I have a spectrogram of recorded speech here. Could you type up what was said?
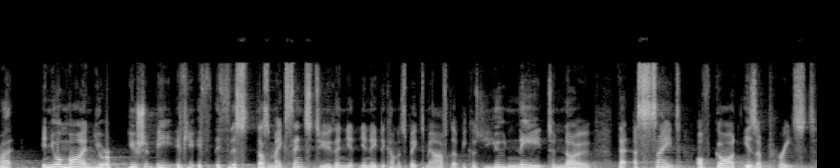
Right? In your mind, you're, you should be, if, you, if, if this doesn't make sense to you, then you, you need to come and speak to me after because you need to know that a saint of God is a priest.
